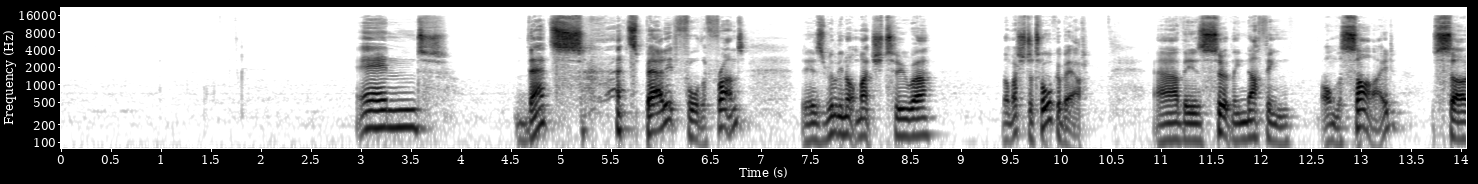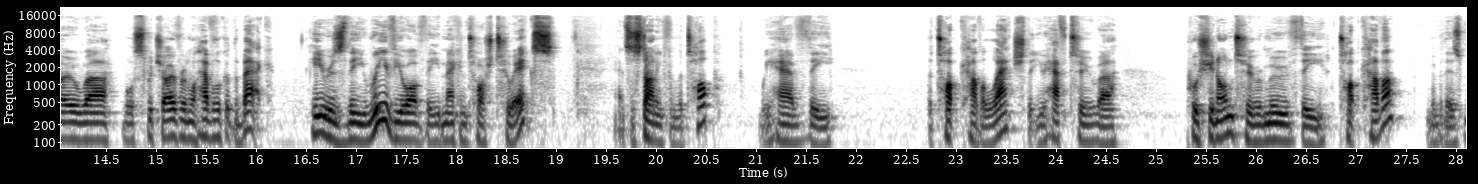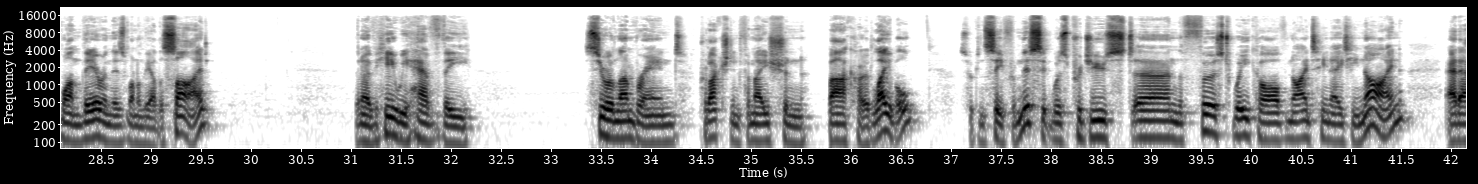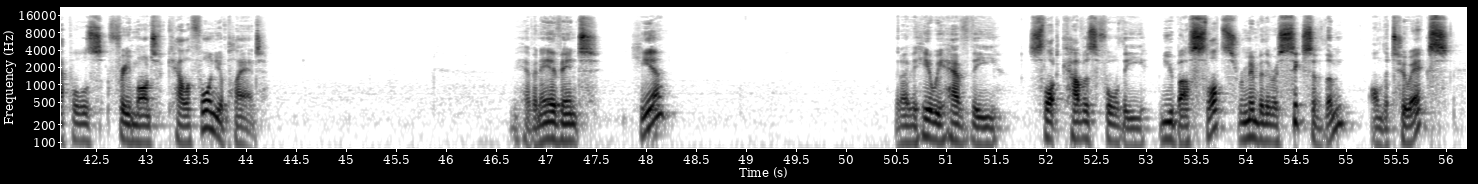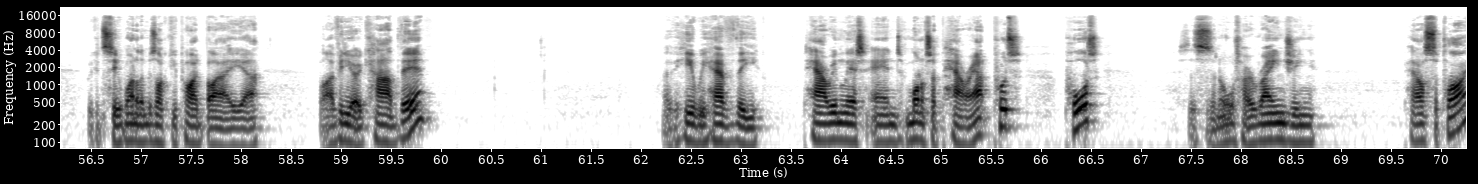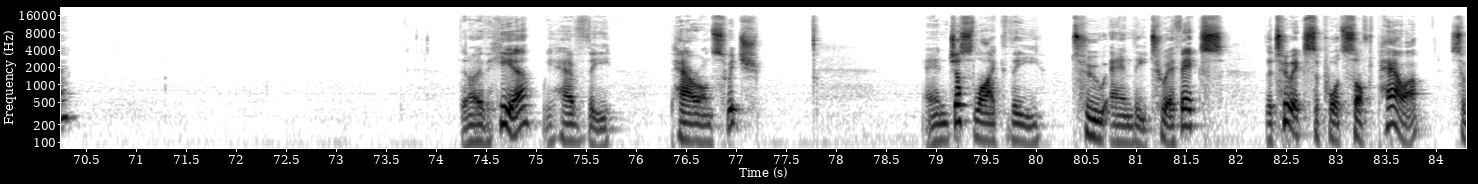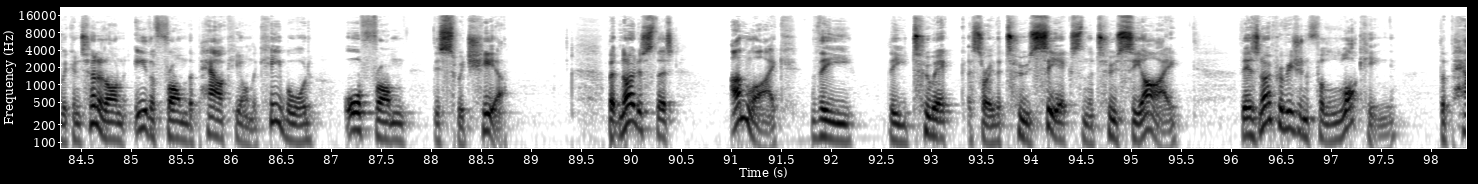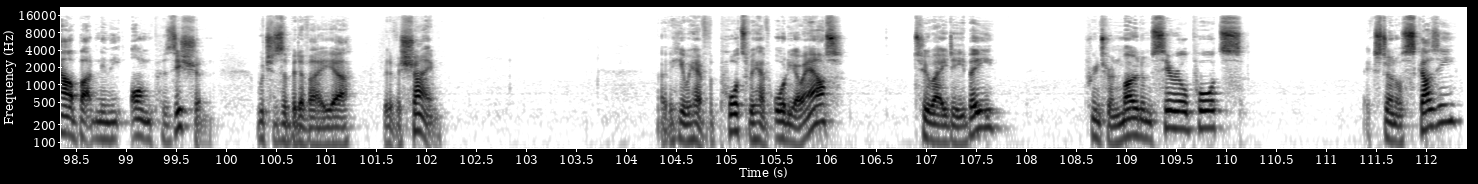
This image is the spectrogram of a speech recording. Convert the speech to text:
And that's that's about it for the front. There's really not much to uh, not much to talk about. Uh, there's certainly nothing on the side, so uh, we'll switch over and we'll have a look at the back. Here is the rear view of the Macintosh 2X. And so starting from the top, we have the, the top cover latch that you have to uh, push in on to remove the top cover. Remember there's one there and there's one on the other side. Then over here we have the serial number and production information barcode label. So we can see from this it was produced uh, in the first week of 1989 at Apple's Fremont, California plant. We have an air vent here. Then over here we have the slot covers for the NuBus slots. Remember there are six of them on the 2X. We can see one of them is occupied by uh, by a video card there. Over here we have the power inlet and monitor power output port. So this is an auto ranging power supply. Then over here we have the power on switch. And just like the 2 and the 2FX, the 2X supports soft power, so we can turn it on either from the power key on the keyboard or from this switch here. But notice that unlike the the 2X, sorry, the 2CX and the 2CI, there's no provision for locking the power button in the on position, which is a bit of a uh, bit of a shame. Over here we have the ports. We have audio out, 2 ADB, printer and modem serial ports, external SCSI,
